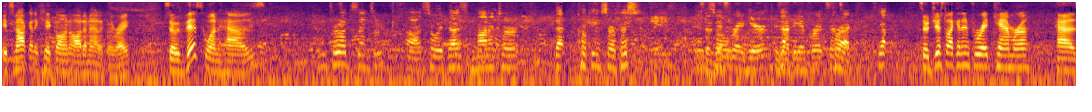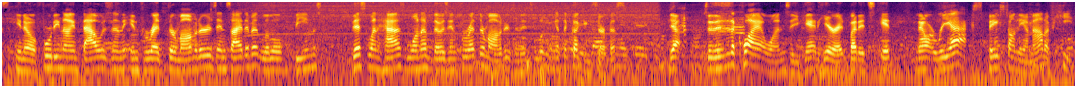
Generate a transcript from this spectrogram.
It's not gonna kick on automatically, right? So this one has infrared sensor, uh, so it does monitor that cooking surface. So, so, this right here, is yep, that the infrared sensor? Correct, yep. So just like an infrared camera has, you know, 49,000 infrared thermometers inside of it, little beams, this one has one of those infrared thermometers and it's looking at the cooking surface. Yeah, so this is a quiet one, so you can't hear it, but it's it now it reacts based on the amount of heat,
